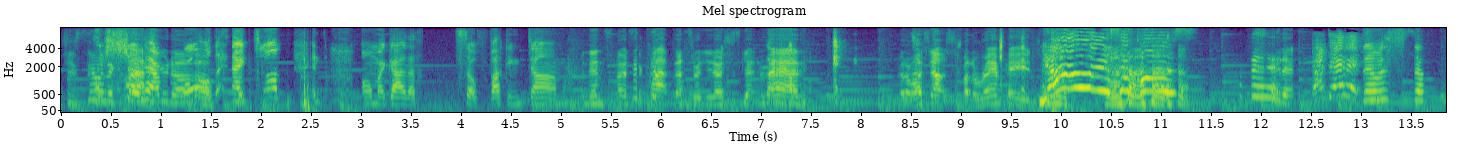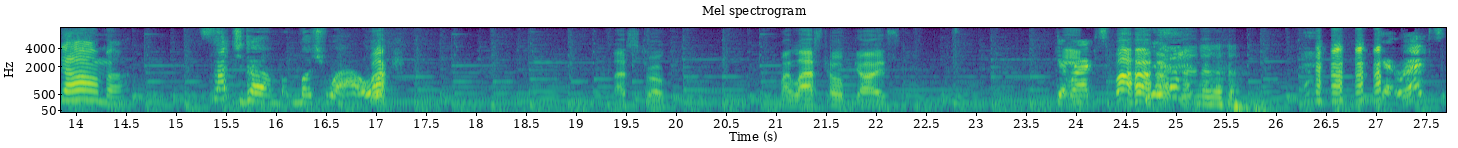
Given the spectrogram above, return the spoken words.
She's doing I the should clap. have you know. rolled and I jumped and oh my god, that's so fucking dumb. And then starts to clap. That's when you know she's getting mad. Better watch out. She's about to rampage. no, I'm so close. that God damn it! That was so dumb. Such dumb. Much wow. Fuck. Last stroke. My last hope, guys. Get wrecked. Ah! Get wrecked.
